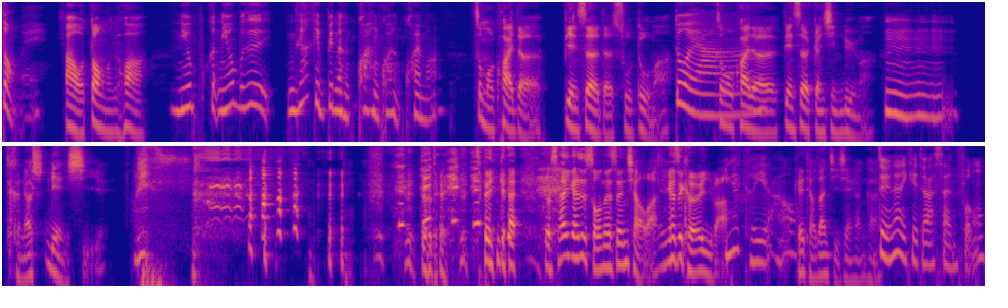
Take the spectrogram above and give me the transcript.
动哎，啊，我动的话，你又不可，你又不是，你它可以变得很快很快很快吗？这么快的变色的速度吗？对啊，这么快，的变色更新率吗？嗯嗯嗯，可能要练习耶，对不对？这应该有时候应该是熟能生巧吧，应该是可以吧应？该可以啦哈。可以挑战极限看看，对，那你可以对它扇风，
